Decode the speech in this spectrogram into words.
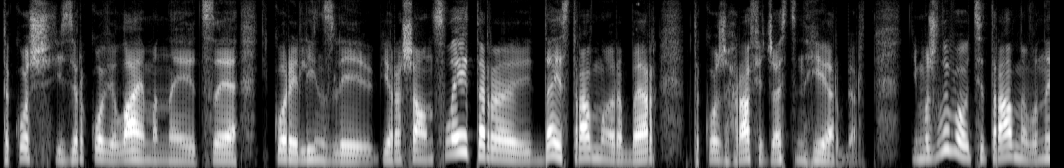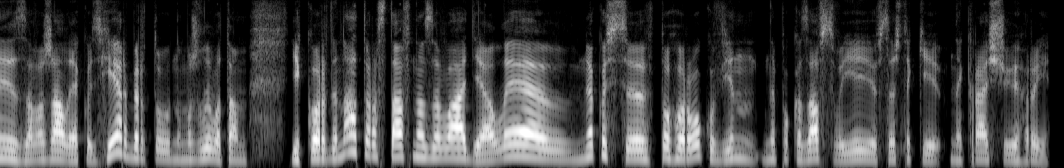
також і зіркові лаймани це Корі Лінзлі і Рашаун Слейтер, е, де із травмою Ребер також грав і Джастін Герберт. І, можливо, ці травми вони заважали якось Герберту, ну, можливо, там і координатор став на заваді, але якось е, того року він не показав своєї все ж таки найкращої гри.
